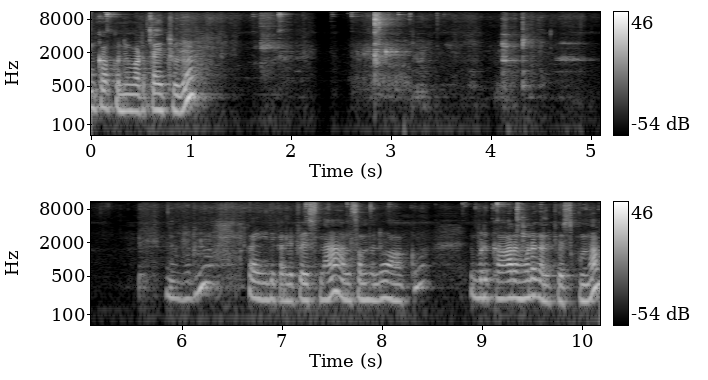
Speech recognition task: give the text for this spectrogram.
ఇంకా కొన్ని పడతాయి చూడు. ఇప్పుడు ఇది కలిపేసిన అలసందలు ఆకు. ఇప్పుడు కారం కూడా కలిపేసుకుందాం.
